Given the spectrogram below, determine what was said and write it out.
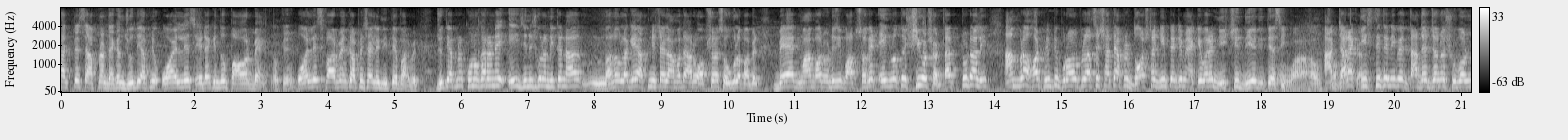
থাকতেছে আপনার দেখেন যদি আপনি ওয়্যারলেস এটা কিন্তু power bank. Wireless power bank আপনি চাইলে নিতে পারবেন। যদি আপনার কোনো কারণে এই জিনিসগুলো নিতে না ভালো লাগে আপনি চাইলে আমাদের আরও অপশন আছে ওগুলো পাবেন। ব্যাগ মা বা ওটিজি পাপ সকেট এগুলো তো শিওর শট তার টোটালি আমরা হট ফিফটি প্রো প্লাসের সাথে আপনার দশটা গিফট আইটেম একেবারে নিশ্চিত দিয়ে দিতেছি Wow, আর যারা কিস্তিতে নেবেন তাদের জন্য সুবর্ণ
